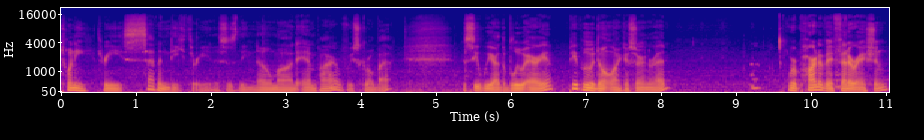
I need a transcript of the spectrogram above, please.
2373. This is the Nomad Empire. If we scroll back, you see we are the blue area. People who don't like us are in red. We're part of a federation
